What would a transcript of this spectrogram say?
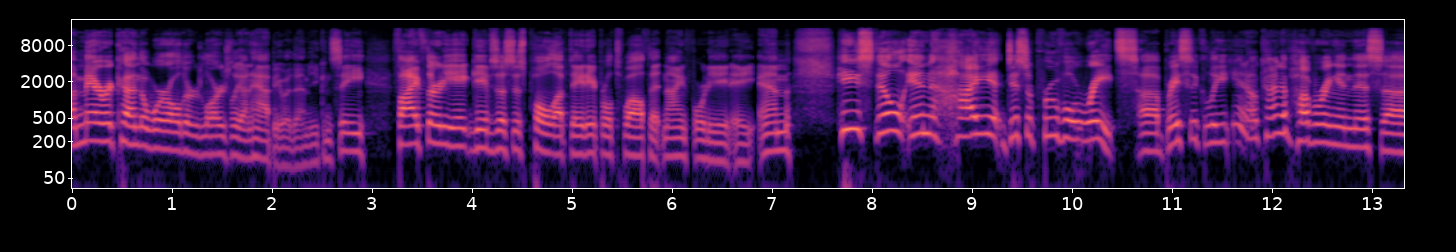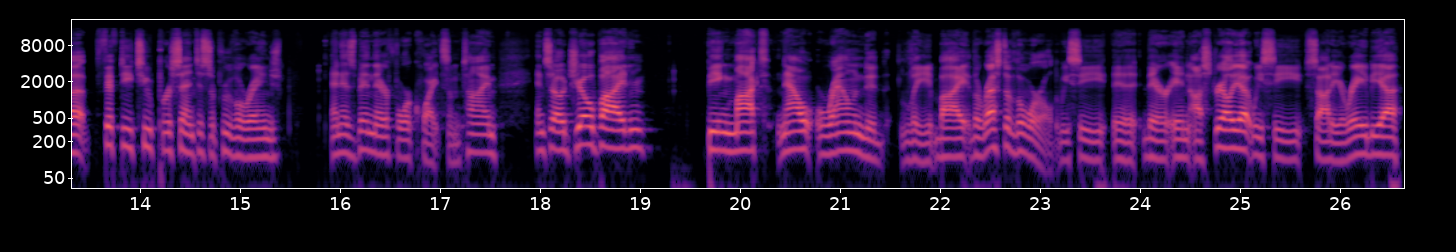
America and the world are largely unhappy with him. You can see 538 gives us this poll update April 12th at 9:48 a.m. He's still in high disapproval rates, uh, basically, you know, kind of hovering in this uh, 52% disapproval range, and has been there for quite some time. And so Joe Biden being mocked now roundedly by the rest of the world. We see there in Australia, we see Saudi Arabia,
